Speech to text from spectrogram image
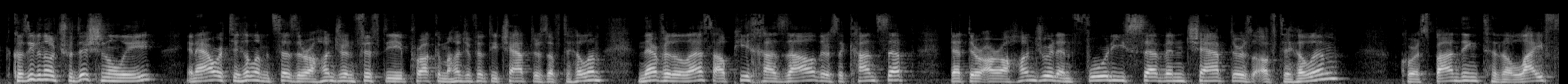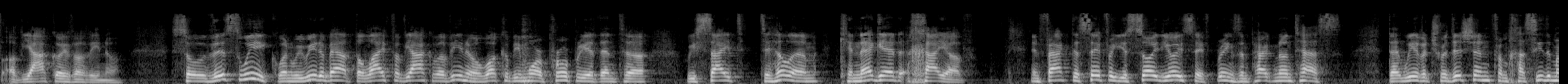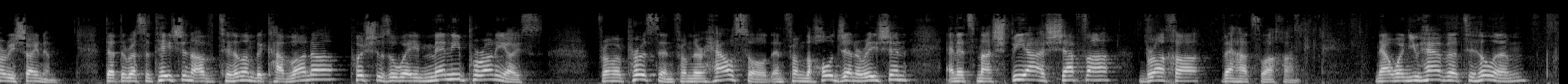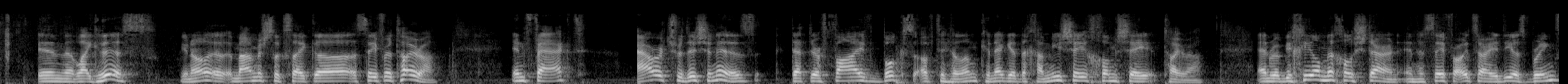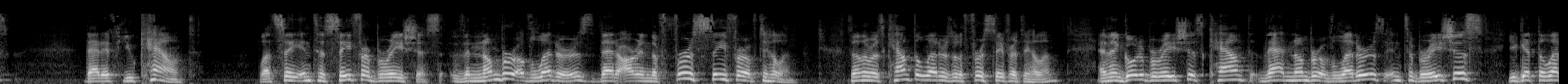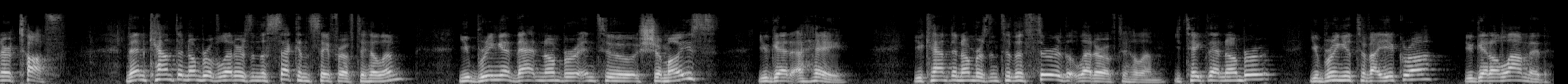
Because even though traditionally, in our Tehillim, it says there are 150 prakim, 150 chapters of Tehillim. Nevertheless, al pi Chazal, there's a concept that there are 147 chapters of Tehillim corresponding to the life of Yaakov Avinu. So this week, when we read about the life of Yaakov Avinu, what could be more appropriate than to recite Tehillim Keneged Chayav? In fact, the Sefer Yesod Yosef brings in Parak Nun Tes that we have a tradition from Hasidim Arishonim that the recitation of Tehillim Bekavana pushes away many perennials from a person, from their household, and from the whole generation, and it's mashpia, shefa, bracha, vehatzlacha. Now, when you have a Tehillim in like this, you know, mamish looks like a, a Sefer Torah. In fact, our tradition is that there are five books of Tehillim, connected the Chamishe Chumshe Torah. And Rabbi Chiel Michal Stern in his Sefer Oitzar Ideas brings that if you count let's say into Sefer Bereshis, the number of letters that are in the first Sefer of Tehillim. So in other words, count the letters of the first Sefer of Tehillim, and then go to Bereshis, count that number of letters into Bereshis, you get the letter Tuf. Then count the number of letters in the second Sefer of Tehillim, you bring it, that number into Shemais, you get a Hey. You count the numbers into the third letter of Tehillim. You take that number, you bring it to Vayikra, you get a Lamed.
